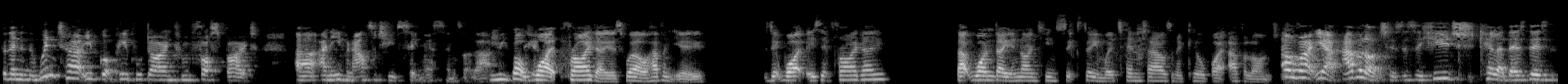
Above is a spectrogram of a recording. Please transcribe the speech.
but then in the winter you've got people dying from frostbite uh, and even altitude sickness, things like that. You've got White Friday as well, haven't you? Is it White? Is it Friday? That one day in 1916 where 10,000 are killed by avalanches. Oh right, yeah, avalanches is a huge killer. There's there's a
